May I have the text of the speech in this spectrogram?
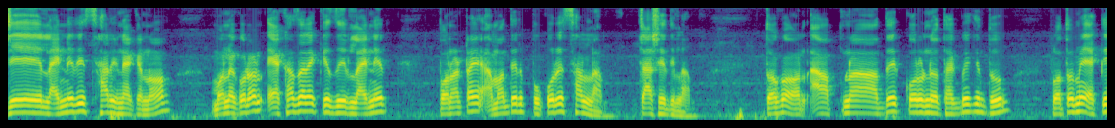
যে লাইনেরই ছাড়ি না কেন, মনে করুন এক হাজারে কেজির লাইনের পোনাটাই আমাদের পুকুরে ছাড়লাম, চাষে দিলাম। তখন আপনাদের করণীয় থাকবে কিন্তু প্রথমে একটি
